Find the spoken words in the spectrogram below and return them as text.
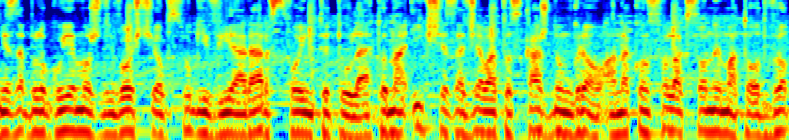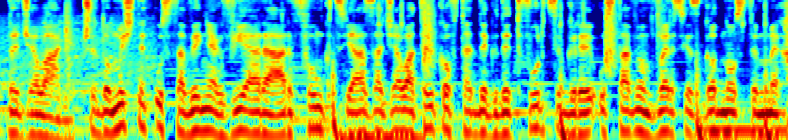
nie zablokuje możliwości obsługi VRR w swoim tytule, to na Xie zadziała to z każdą grą, a na konsolach Sony ma to odwrotne działanie. Przy domyślnych ustawieniach VRR funkcja zadziała tylko wtedy, gdy twórcy gry ustawią wersję zgodną z tym mechanizmem.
